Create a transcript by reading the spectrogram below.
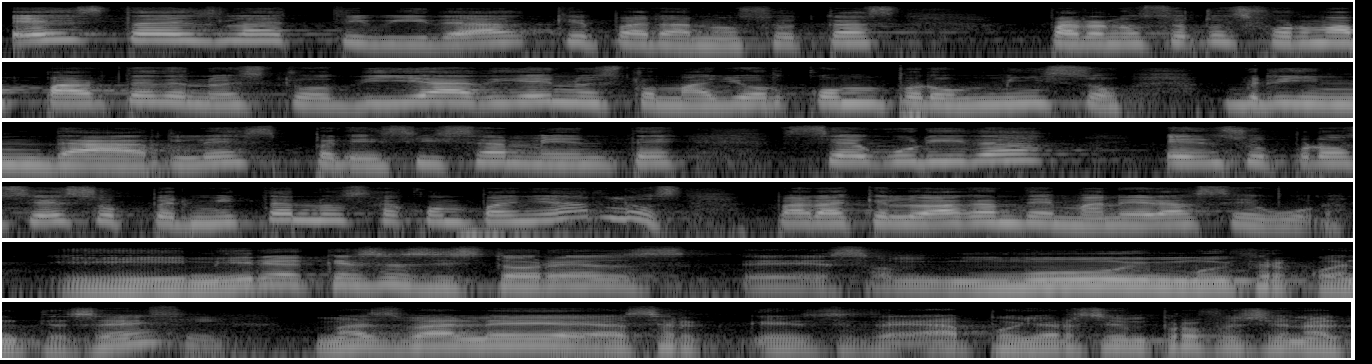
Esta es la actividad que para nosotras para nosotros forma parte de nuestro día a día y nuestro mayor compromiso, brindarles precisamente seguridad en su proceso. Permítanos acompañarlos para que lo hagan de manera segura. Y mira que esas historias eh, son muy, muy frecuentes, ¿eh? Sí. Más vale hacer- apoyarse en un profesional.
